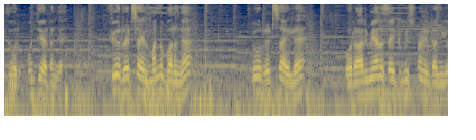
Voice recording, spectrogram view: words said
இது ஒரு கொஞ்சம் இடங்க. பியூர் ரெட் சாயில் மண் பாருங்கள் பியூர் ரெட் சாயிலு ஒரு அருமையான சைட்டு மிஸ் பண்ணிட்டாதீங்க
